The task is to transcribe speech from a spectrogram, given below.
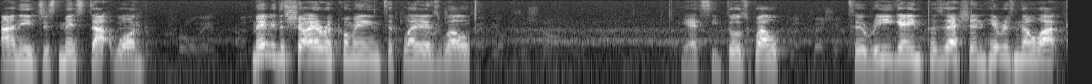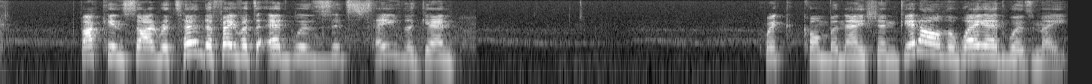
And he just missed that one. Maybe the shot error coming into play as well. Yes, he does well to regain possession. Here is Nowak. Back inside. Return the favour to Edwards. It's saved again. Quick combination. Get out of the way, Edwards, mate.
